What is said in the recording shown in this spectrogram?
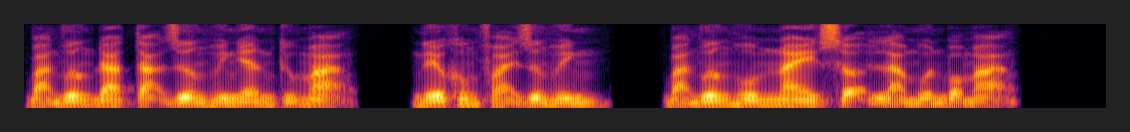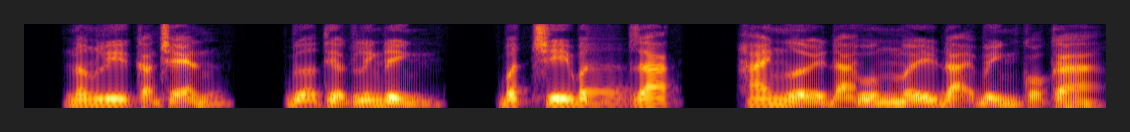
bản vương đa tạ Dương huynh nhân cứu mạng, nếu không phải Dương huynh, bản vương hôm nay sợ là muốn bỏ mạng. Nâng ly cạn chén, bữa tiệc linh đình, bất chi bất giác, hai người đã uống mấy đại bình coca.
